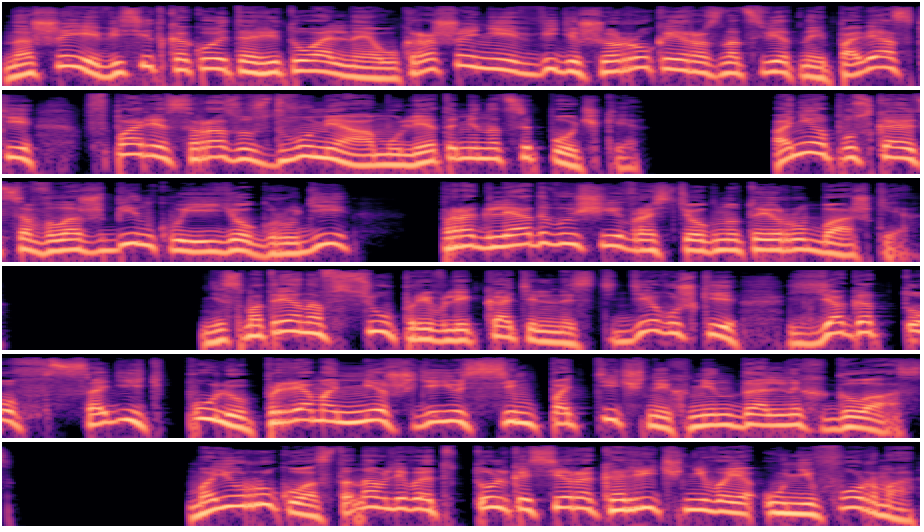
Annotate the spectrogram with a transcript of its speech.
На шее висит какое-то ритуальное украшение в виде широкой разноцветной повязки в паре сразу с двумя амулетами на цепочке. Они опускаются в ложбинку ее груди, проглядывающие в расстегнутой рубашке. Несмотря на всю привлекательность девушки, я готов всадить пулю прямо меж ее симпатичных миндальных глаз. Мою руку останавливает только серо-коричневая униформа,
